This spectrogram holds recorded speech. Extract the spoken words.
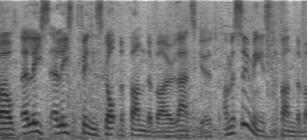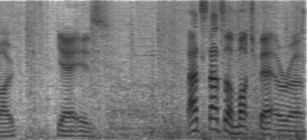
Well, at least at least Finn's got the thunderbow. That's good. I'm assuming it's the thunderbow. Yeah, it is. That's that's a much better. Um...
